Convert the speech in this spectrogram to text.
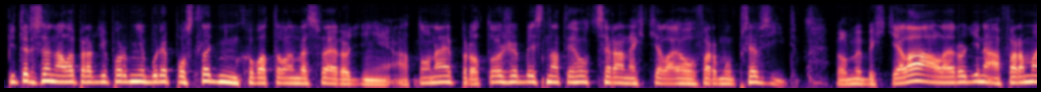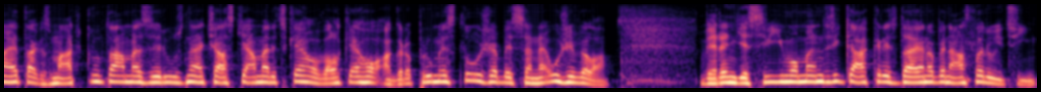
Petersen ale pravděpodobně bude posledním chovatelem ve své rodině, a to ne proto, že by snad jeho dcera nechtěla jeho farmu převzít. Velmi by chtěla, ale rodinná farma je tak zmáčknutá mezi různé části amerického velkého agroprůmyslu, že by se neuživila. V jeden děsivý moment říká Chris Dianovi následující.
